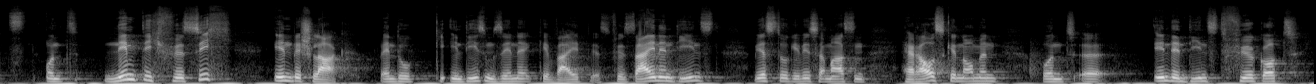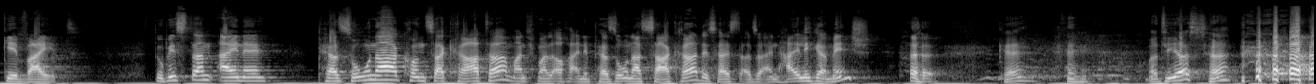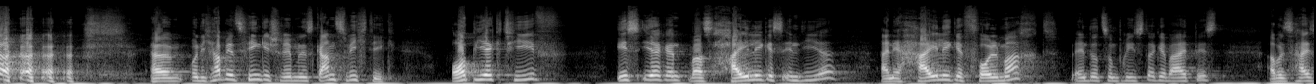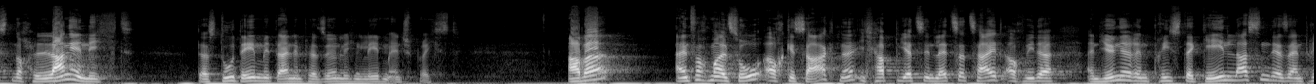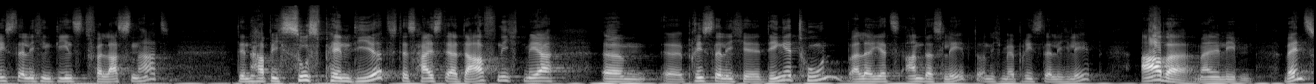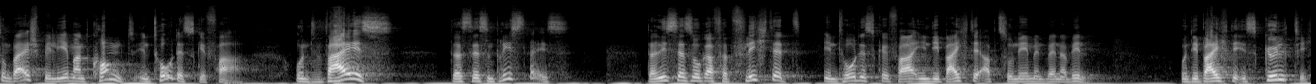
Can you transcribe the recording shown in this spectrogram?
und nimmt dich für sich in Beschlag wenn du in diesem Sinne geweiht wirst. Für seinen Dienst wirst du gewissermaßen herausgenommen und äh, in den Dienst für Gott geweiht. Du bist dann eine Persona consacrata, manchmal auch eine Persona sacra, das heißt also ein heiliger Mensch. Matthias? Ähm, und ich habe jetzt hingeschrieben, das ist ganz wichtig, objektiv ist irgendwas Heiliges in dir, eine heilige Vollmacht, wenn du zum Priester geweiht bist, aber das heißt noch lange nicht, dass du dem mit deinem persönlichen Leben entsprichst. Aber einfach mal so auch gesagt, ne, ich habe jetzt in letzter Zeit auch wieder einen jüngeren Priester gehen lassen, der seinen priesterlichen Dienst verlassen hat. Den habe ich suspendiert, das heißt, er darf nicht mehr ähm, äh, priesterliche Dinge tun, weil er jetzt anders lebt und nicht mehr priesterlich lebt. Aber, meine Lieben, wenn zum Beispiel jemand kommt in Todesgefahr und weiß, dass das ein Priester ist, dann ist er sogar verpflichtet, in Todesgefahr ihn die Beichte abzunehmen, wenn er will. Und die Beichte ist gültig.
